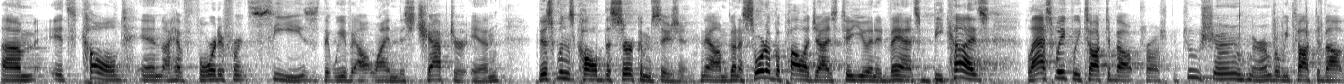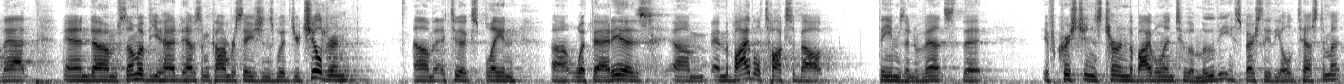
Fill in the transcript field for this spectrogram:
Um, it's called, and I have four different C's that we've outlined this chapter in. This one's called the circumcision. Now, I'm going to sort of apologize to you in advance because last week we talked about prostitution. Remember, we talked about that. And um, some of you had to have some conversations with your children um, to explain uh, what that is. Um, and the Bible talks about themes and events that if Christians turned the Bible into a movie, especially the Old Testament,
